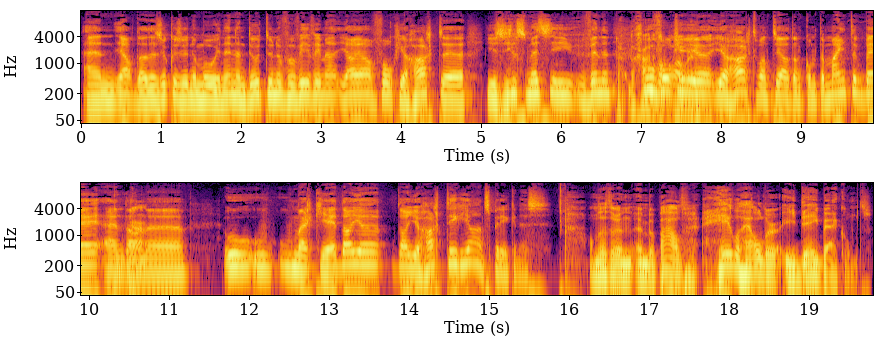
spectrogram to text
En ja, dat is ook zo'n mooie. Hè? Een dooddoener voor veel, veel mensen. Ja, ja, volg je hart, uh, je zielsmissie vinden. Hoe volg je, je je hart? Want ja, dan komt de mind erbij en dan... Ja. Hoe, hoe, hoe, merk jij dat je, dat je hart tegen je aanspreken is? Omdat er een, een bepaald heel helder idee bij komt.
